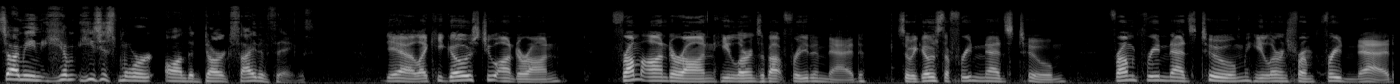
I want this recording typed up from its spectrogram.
So I mean, him he's just more on the dark side of things. Yeah, like he goes to Onderon. From Onderon, he learns about Freedon Nadd. So he goes to Freedon Nadd's tomb. From Freedon Nadd's tomb, he learns from Freedon Nadd.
